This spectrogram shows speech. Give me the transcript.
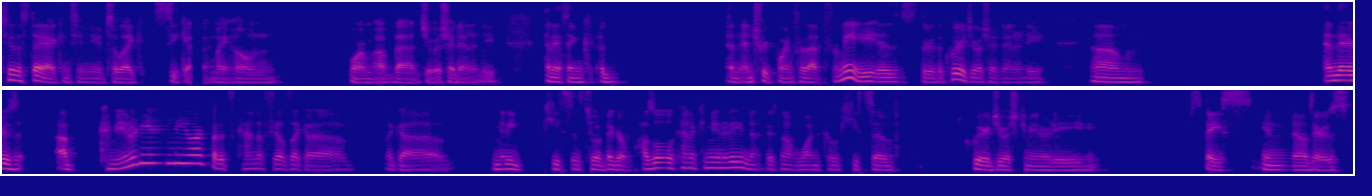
to this day, I continue to like seek out my own form of that Jewish identity. And I think a, an entry point for that for me is through the queer Jewish identity. Um, and there's a community in New York, but it's kind of feels like a, like a many pieces to a bigger puzzle kind of community. There's not one cohesive queer Jewish community space. You know, there's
